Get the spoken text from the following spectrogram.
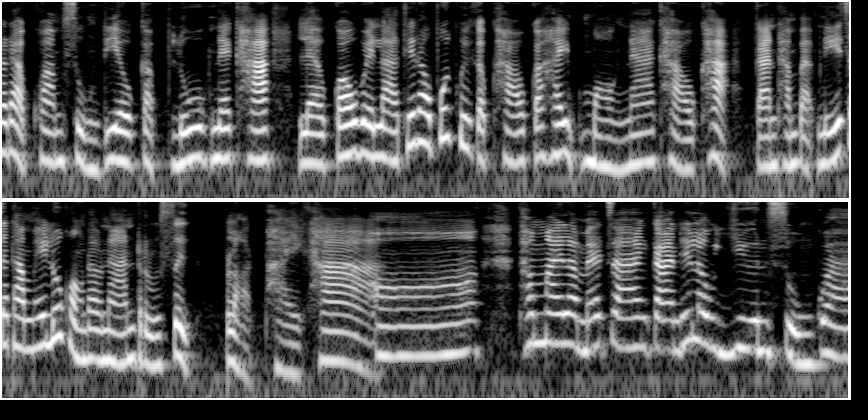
ระดับความสูงเดียวกับลูกนะคะ แล้วก็เวลาที่เราพูดคุยกับเขาก็ให้มองหน้าเขาค่ะ การทำแบบนี้จะทำให้ลูกของเรานั้นรู้สึก ปลอดภัยค่ะ อ๋อทำไมล่ะแม่จางการที่เรายืนสูงกว่า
